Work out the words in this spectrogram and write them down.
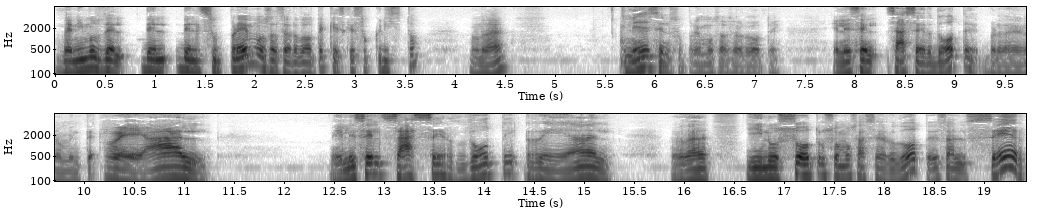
Venimos del, del, supremo sacerdote, que es Jesucristo, ¿verdad? Él es el supremo sacerdote. Él es el sacerdote verdaderamente real. Él es el sacerdote real, ¿verdad? Y nosotros somos sacerdotes al ser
